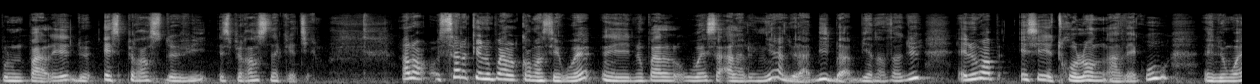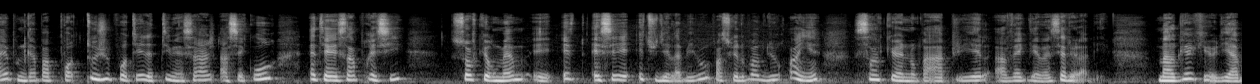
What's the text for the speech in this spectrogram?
pour nous parler de espérance de vie, espérance d'un chrétien. Alors, ça que nous allons commencer, ouais, et nous parlons ouais, ça à la lumière de la Bible, bien entendu, et nous allons essayer trop long avec vous, et de moyens pour nous capable toujours porter des petits messages assez courts, intéressants, précis, sauf que nous-mêmes, et, essayer d'étudier la Bible, parce que nous ne pouvons dire rien sans que nous pas appuyer avec des versets de la Bible. Malgré qu'il y a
